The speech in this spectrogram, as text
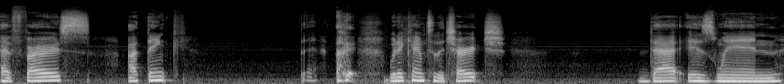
at first, I think, okay, when it came to the church, that is when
